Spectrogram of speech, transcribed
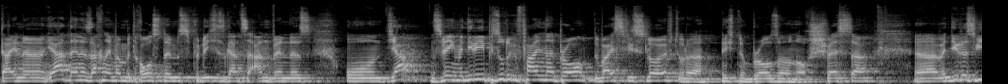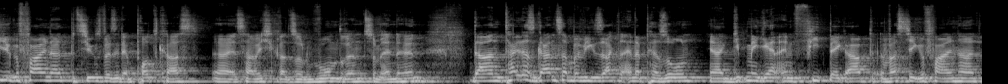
deine, ja, deine Sachen einfach mit rausnimmst, für dich das Ganze anwendest und ja, deswegen, wenn dir die Episode gefallen hat, Bro, du weißt, wie es läuft, oder nicht nur Bro, sondern auch Schwester. Äh, wenn dir das Video gefallen hat, beziehungsweise der Podcast, äh, jetzt habe ich gerade so einen Wurm drin zum Ende hin, dann teile das Ganze aber, wie gesagt, mit einer Person. Ja, gib mir gerne ein Feedback ab, was dir gefallen hat.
